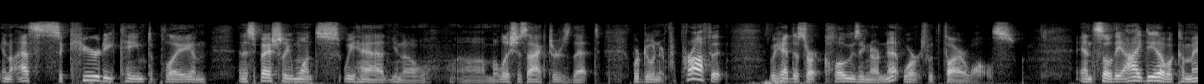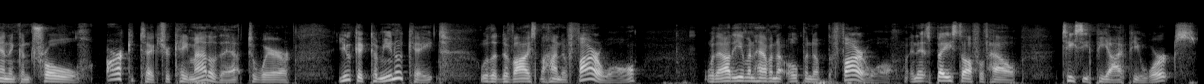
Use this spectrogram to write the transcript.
you know, as security came to play, and, and especially once we had, you know, uh, malicious actors that were doing it for profit, we had to start closing our networks with firewalls. And so the idea of a command and control architecture came out of that to where you could communicate with a device behind a firewall without even having to open up the firewall. And it's based off of how TCP/IP works.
